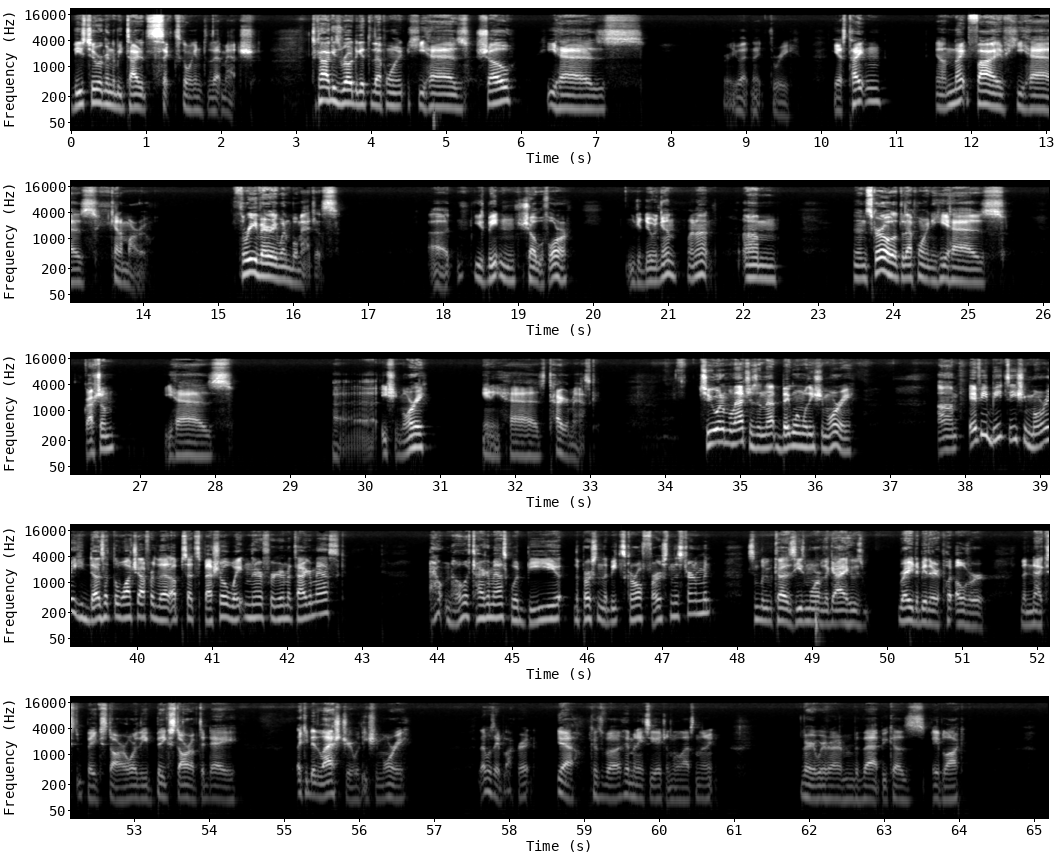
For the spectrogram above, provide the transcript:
these two are going to be tied at six going into that match. Takagi's road to get to that point. He has Sho, He has. Where are you at night three? He has Titan. And on night five, he has Kanemaru. Three very winnable matches. Uh, he's beaten Sho before. You could do it again. Why not? Um, and then Scurll, up to that point, he has Gresham. He has uh, Ishimori. And he has Tiger Mask. Two winnable matches in that big one with Ishimori. Um, if he beats Ishimori, he does have to watch out for that upset special waiting there for him at Tiger Mask. I don't know if Tiger Mask would be the person that beats Scurll first in this tournament, simply because he's more of the guy who's ready to be there to put over the next big star or the big star of today, like he did last year with Ishimori. That was a block, right? Yeah, because of uh, him and ACH on the last night. Very weird. I remember that because a block.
